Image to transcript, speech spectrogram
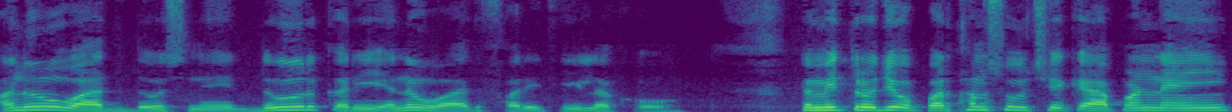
અનુવાદ દોષને દૂર કરી અનુવાદ ફરીથી લખો. તો મિત્રો, જો પ્રથમ શું છે કે આપણને અહીં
